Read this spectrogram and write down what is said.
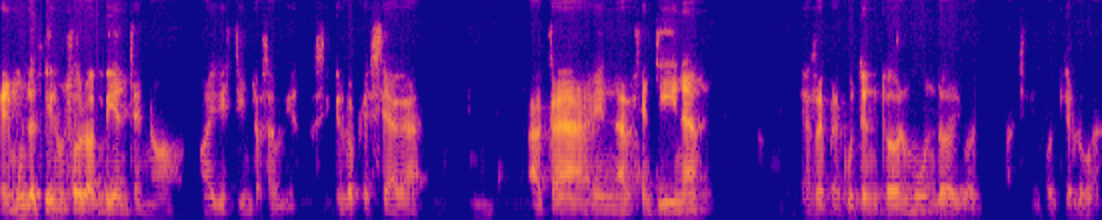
el, mundo tiene un solo ambiente, no, hay distintos ambientes. Así que lo que se haga acá en Argentina eh, repercute en todo el mundo y bueno, en cualquier lugar.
